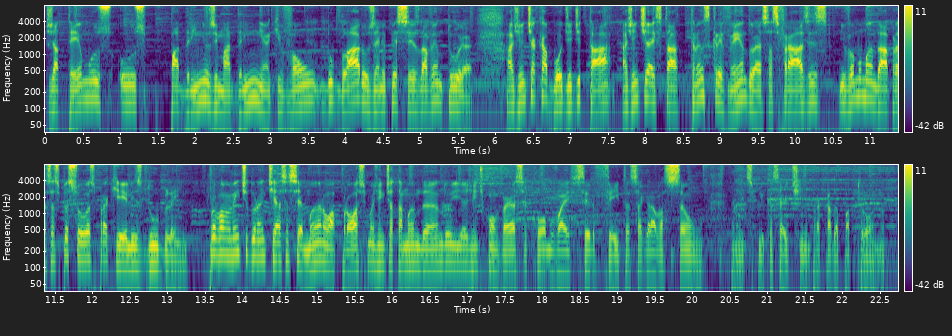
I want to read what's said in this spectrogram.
já temos os padrinhos e madrinha que vão dublar os NPCs da aventura. A gente acabou de editar, a gente já está transcrevendo essas frases e vamos mandar para essas pessoas para que eles dublem. Provavelmente durante essa semana ou a próxima a gente já está mandando e a gente conversa como vai ser feita essa gravação. A gente explica certinho para cada patrono.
